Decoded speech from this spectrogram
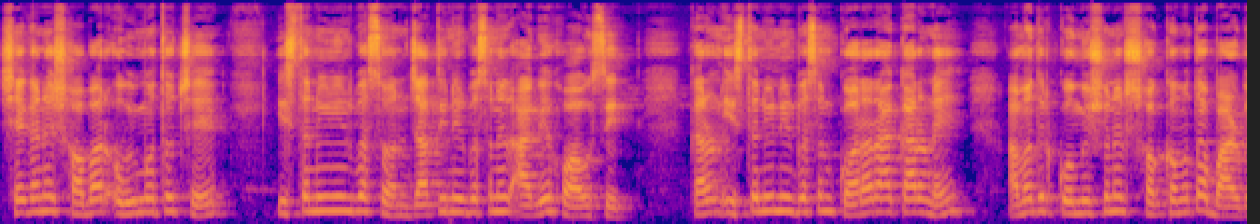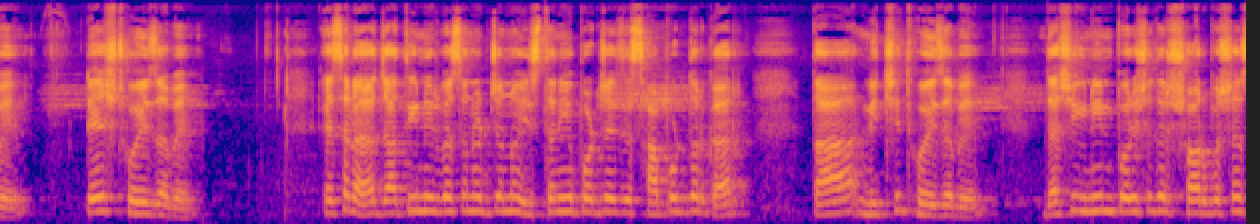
সেখানে সবার অভিমত হচ্ছে স্থানীয় নির্বাচন জাতীয় নির্বাচনের আগে হওয়া উচিত। কারণ স্থানীয় নির্বাচন করার কারণে আমাদের কমিশনের সক্ষমতা বাড়বে। টেস্ট হয়ে যাবে। এছাড়া জাতীয় নির্বাচনের জন্য স্থানীয় পর্যায়ে যে সাপোর্ট দরকার, তা নিশ্চিত হয়ে যাবে। দেশে ইউনিয়ন পরিষদের সর্বশেষ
